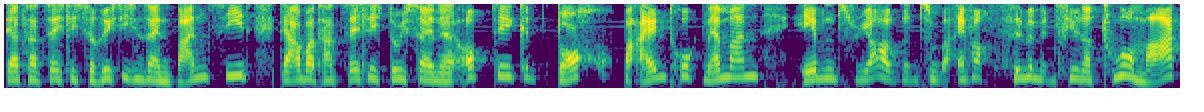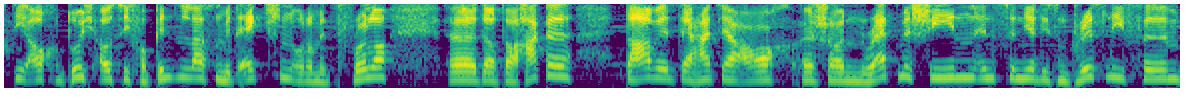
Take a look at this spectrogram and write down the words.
der tatsächlich so richtig in seinen Band zieht, der aber tatsächlich durch seine Optik doch beeindruckt, wenn man eben ja zum einfach Filme mit viel Natur mag, die auch durchaus sich verbinden lassen mit Action oder mit Thriller. Äh, der, der Hackel David, der hat ja auch äh, schon Red Machine inszeniert, diesen Grizzly-Film,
